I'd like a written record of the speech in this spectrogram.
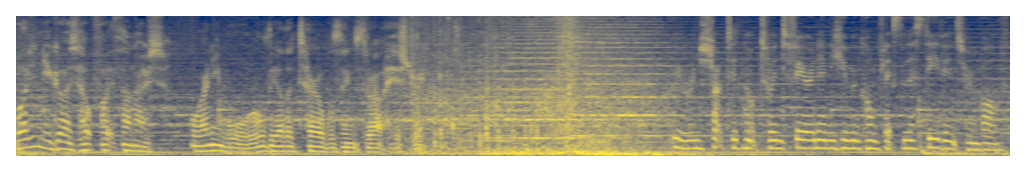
Why didn't you guys help fight Thanos? Or any war, or all the other terrible things throughout history? We were instructed not to interfere in any human conflicts unless deviants are involved.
